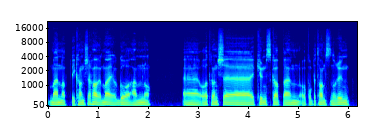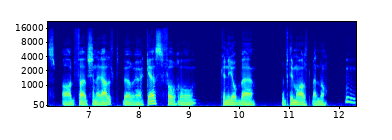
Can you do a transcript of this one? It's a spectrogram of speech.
men at vi kanskje har en vei å gå ennå. Eh, og at kanskje kunnskapen og kompetansen rundt atferd generelt bør økes for å kunne jobbe optimalt med det. da. Mm.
